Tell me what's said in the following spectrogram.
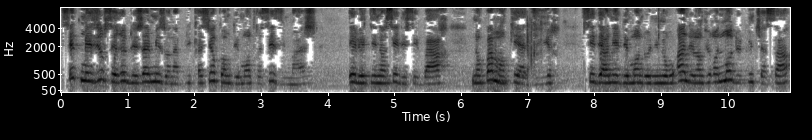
cette mesure serait déjà mise en application comme démontrent ces images, et les tenanciers de ces bars n'ont pas manqué à dire. Ces derniers demandent au numéro 1 de l'environnement de Kinshasa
